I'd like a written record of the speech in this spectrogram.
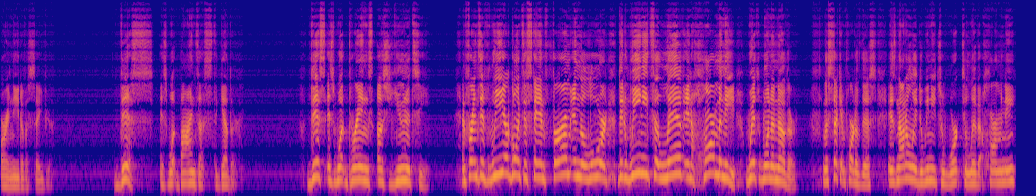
are in need of a Savior. This is what binds us together. This is what brings us unity. And friends, if we are going to stand firm in the Lord, then we need to live in harmony with one another. the second part of this is not only do we need to work to live at harmony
